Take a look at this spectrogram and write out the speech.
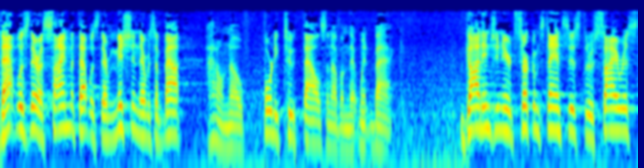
That was their assignment. That was their mission. There was about, I don't know, 42,000 of them that went back. God engineered circumstances through Cyrus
